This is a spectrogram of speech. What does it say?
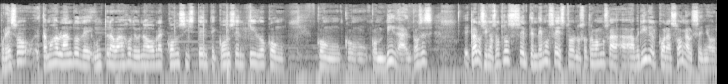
por eso estamos hablando de un trabajo, de una obra consistente, con sentido, con, con, con, vida. Entonces, eh, claro, si nosotros entendemos esto, nosotros vamos a, abrir el corazón al Señor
